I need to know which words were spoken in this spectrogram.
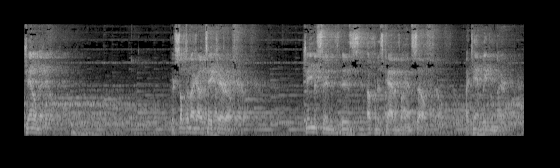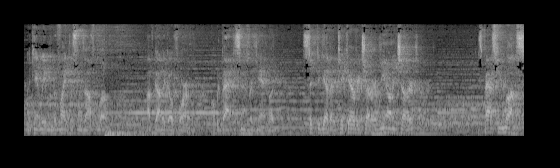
Gentlemen, there's something I gotta take care of. Jameson is up in his cabin by himself. I can't leave him there. I can't leave him to fight these things off alone. I've gotta go for him. I'll be back as soon as I can, but stick together, take care of each other, lean on each other. These past few months,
